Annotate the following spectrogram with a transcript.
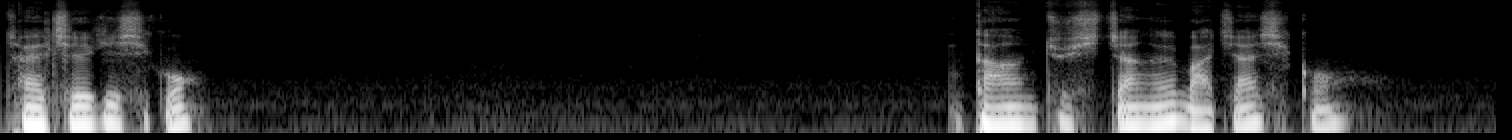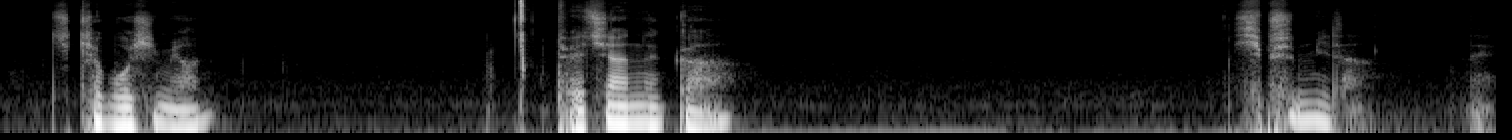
잘 즐기시고 다음 주 시장을 맞이하시고 지켜보시면 되지 않을까 싶습니다. 네.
